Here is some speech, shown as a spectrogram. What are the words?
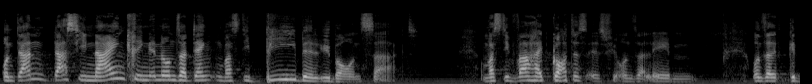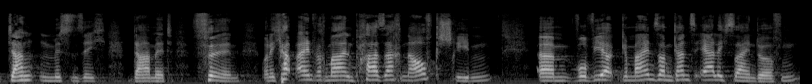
und dann das hineinkriegen in unser Denken, was die Bibel über uns sagt und was die Wahrheit Gottes ist für unser Leben. Unsere Gedanken müssen sich damit füllen. Und ich habe einfach mal ein paar Sachen aufgeschrieben, ähm, wo wir gemeinsam ganz ehrlich sein dürfen.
